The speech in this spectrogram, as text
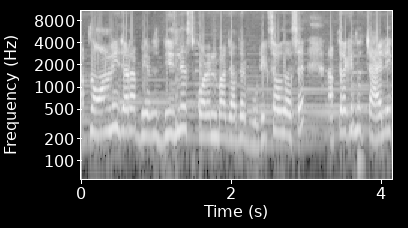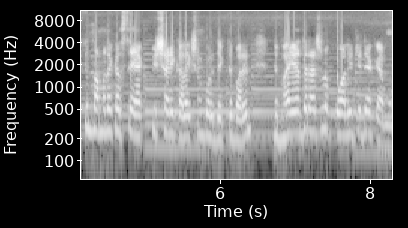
আপনি অনলি যারা বিজনেস করেন বা যাদের বুটিক্স হাউস আছে, আপনারা কিন্তু চাইলে কিন্তু আমাদের কাছ থেকে এক পিস শাড়ি কালেকশন করে দেখতে পারেন যে ভাইয়াদের আসলে কোয়ালিটিটা কেমন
